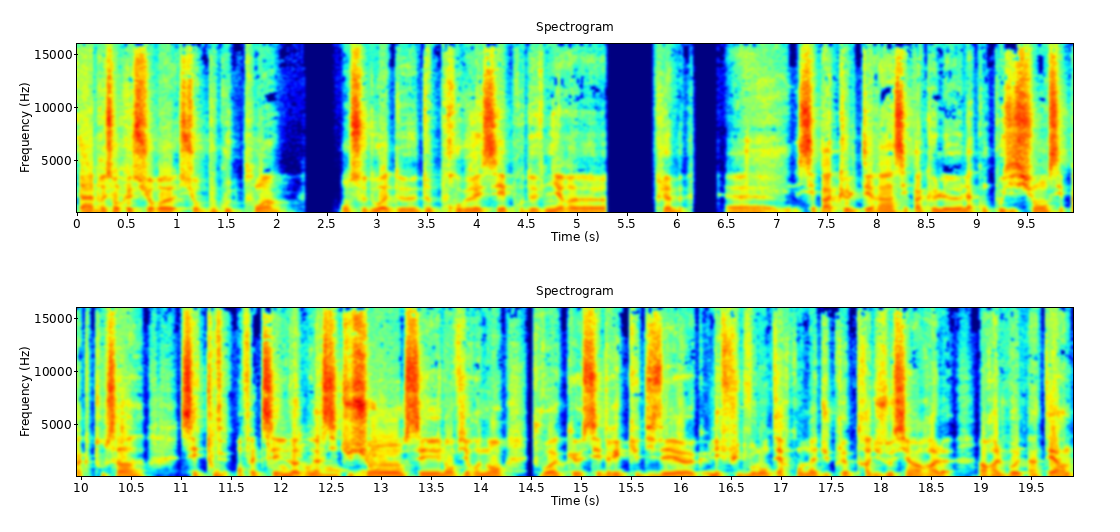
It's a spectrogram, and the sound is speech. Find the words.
t'as l'impression que sur sur beaucoup de points on se doit de, de progresser pour devenir club euh, c'est pas que le terrain, c'est pas que le, la composition, c'est pas que tout ça, c'est tout en fait. C'est l'institution, c'est l'environnement. Je vois que Cédric disait euh, que les fuites volontaires qu'on a du club traduisent aussi un ras un ras bol interne.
